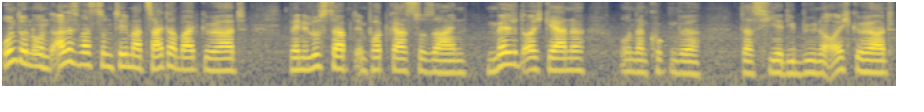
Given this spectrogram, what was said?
und und und. Alles, was zum Thema Zeitarbeit gehört. Wenn ihr Lust habt, im Podcast zu sein, meldet euch gerne und dann gucken wir, dass hier die Bühne euch gehört.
